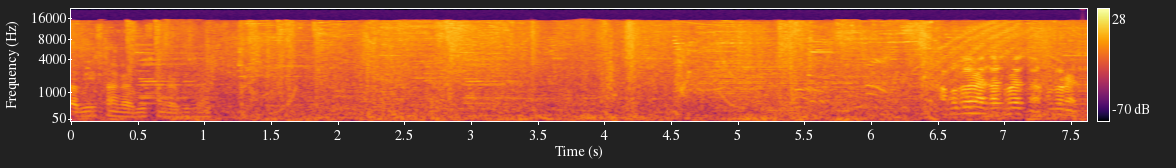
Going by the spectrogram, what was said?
Nggak bisa, nggak bisa, nggak bisa. Aku turret, aku turret, aku turret.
